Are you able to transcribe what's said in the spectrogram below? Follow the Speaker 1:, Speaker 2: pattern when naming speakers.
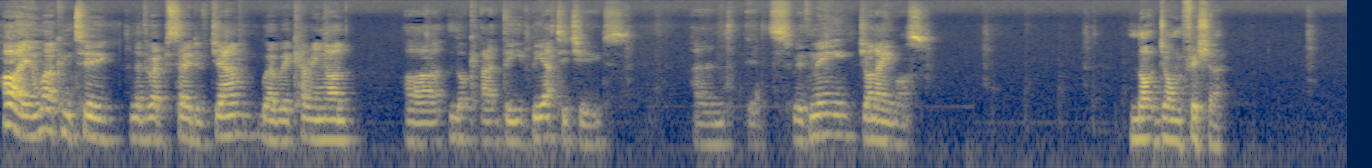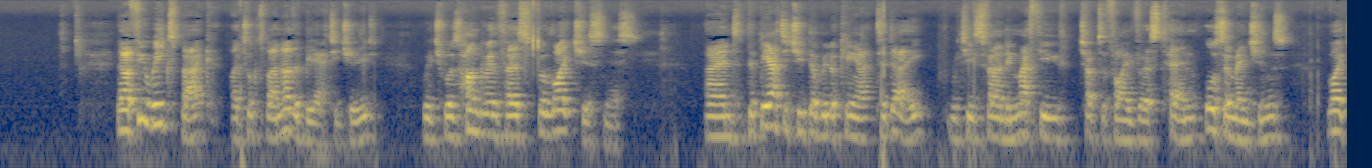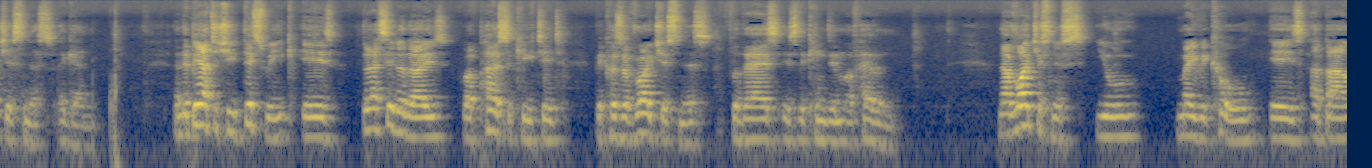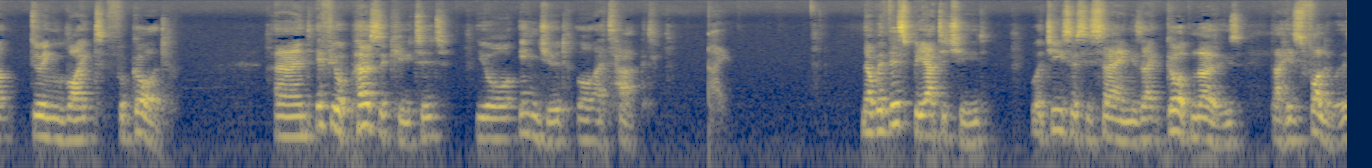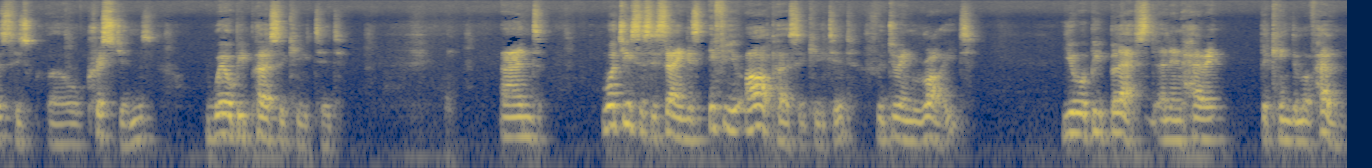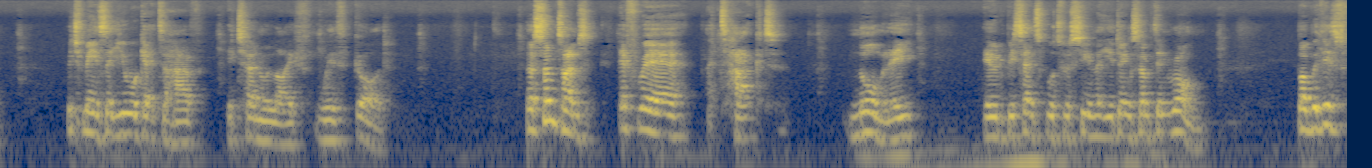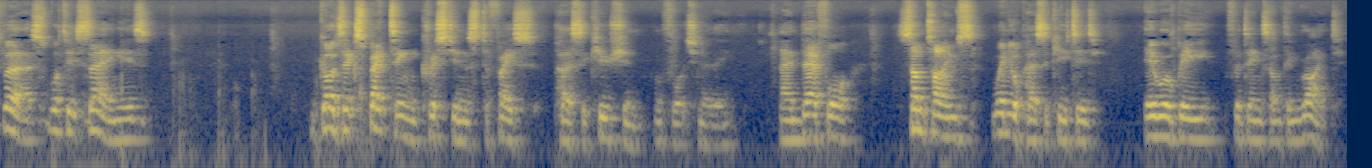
Speaker 1: Hi, and welcome to another episode of Jam, where we're carrying on our look at the Beatitudes. And it's with me, John Amos, not John Fisher. Now, a few weeks back, I talked about another Beatitude, which was hunger and thirst for righteousness. And the Beatitude that we're looking at today, which is found in Matthew chapter 5, verse 10, also mentions righteousness again. And the Beatitude this week is Blessed are those who are persecuted because of righteousness, for theirs is the kingdom of heaven. Now, righteousness, you may recall, is about doing right for God. And if you're persecuted, you're injured or attacked. Now, with this beatitude, what Jesus is saying is that God knows that his followers, his uh, or Christians, will be persecuted. And what Jesus is saying is if you are persecuted for doing right, you will be blessed and inherit the kingdom of heaven, which means that you will get to have eternal life with God. Now, sometimes if we're attacked, normally it would be sensible to assume that you're doing something wrong. But with this verse, what it's saying is God's expecting Christians to face persecution, unfortunately. And therefore, sometimes when you're persecuted, it will be for doing something right.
